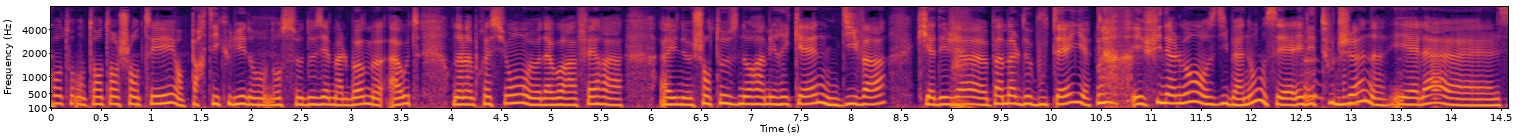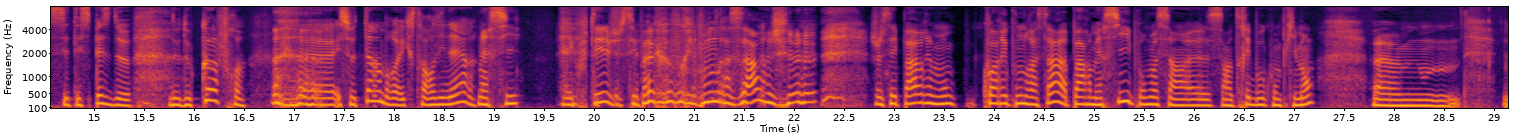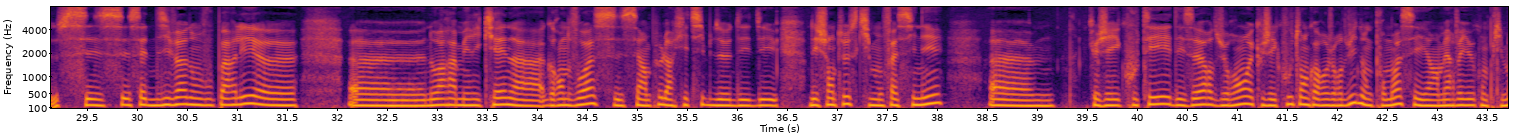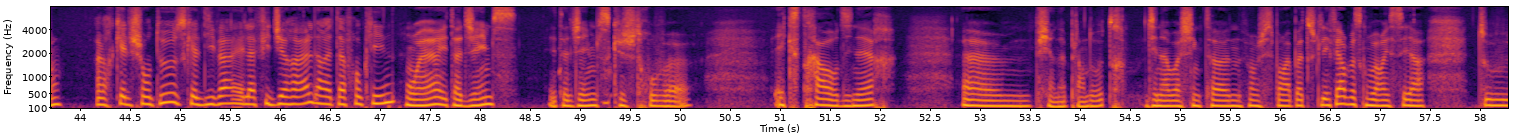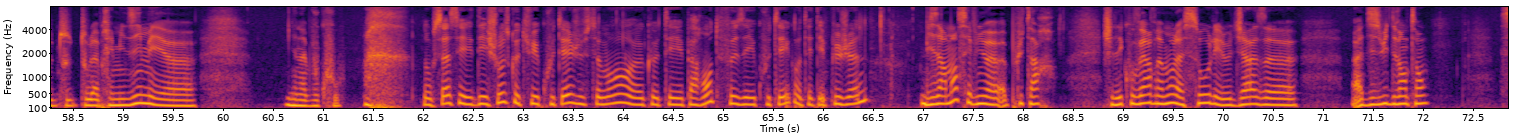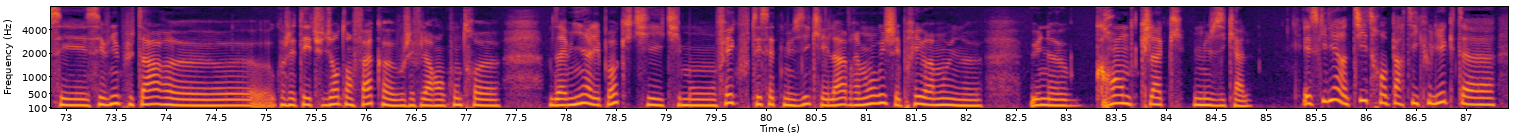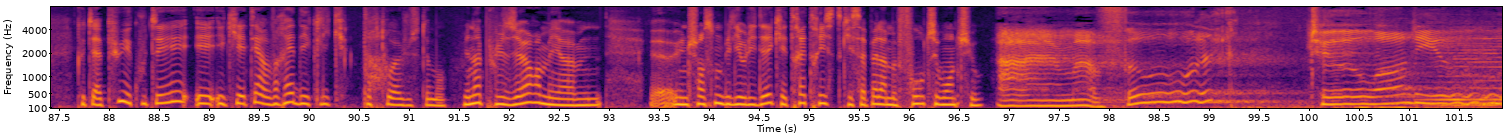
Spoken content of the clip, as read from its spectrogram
Quand on t'entend chanter, en particulier dans, ce deuxième album, Out, on a l'impression euh, d'avoir affaire à, une chanteuse nord-américaine, une diva, qui a déjà euh, pas mal de bouteilles. Et finalement, on se dit, bah non, elle est toute jeune et elle a euh, cette espèce de, de, coffre et ce timbre extraordinaire. Merci. Écoutez, je sais pas quoi vous répondre à ça. Je, je sais pas vraiment quoi répondre à ça, à part merci. Pour moi, c'est un, un, très beau compliment. Euh, c'est cette diva dont vous parlez, euh, euh, noire américaine à grande voix, c'est un peu l'archétype de, des, des, chanteuses qui m'ont fascinée, que j'ai écouté des heures durant et que j'écoute encore aujourd'hui. Donc pour moi, c'est un merveilleux compliment. Alors quelle chanteuse, quelle diva Ella Fitzgerald, Aretha Franklin? Ouais, Etta James. Etta James que je trouve euh, extraordinaire. Euh, puis il y en a plein d'autres. Dina Washington, enfin, je ne pourrais pas toutes les faire parce qu'on va rester à tout, tout, l'après-midi, mais euh, il y en a beaucoup. Donc ça, c'est des choses que tu écoutais justement, que tes parents te faisaient écouter quand tu étais plus jeune? Bizarrement, c'est venu plus tard. J'ai découvert vraiment la soul et le jazz à 18-20 ans. C'est venu plus tard, euh, quand j'étais étudiante en fac, euh, où j'ai fait la rencontre euh, d'amis à l'époque qui, qui m'ont fait écouter cette musique. Et là, vraiment, oui, j'ai pris vraiment une, une grande claque musicale. Est-ce qu'il y a un titre en particulier que tu as, que as pu écouter et, qui a été un vrai déclic pour toi, justement? Il y en a plusieurs, mais une chanson de Billie Holiday qui est très triste, qui s'appelle I'm a Fool to Want You. I'm a fool to want you.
